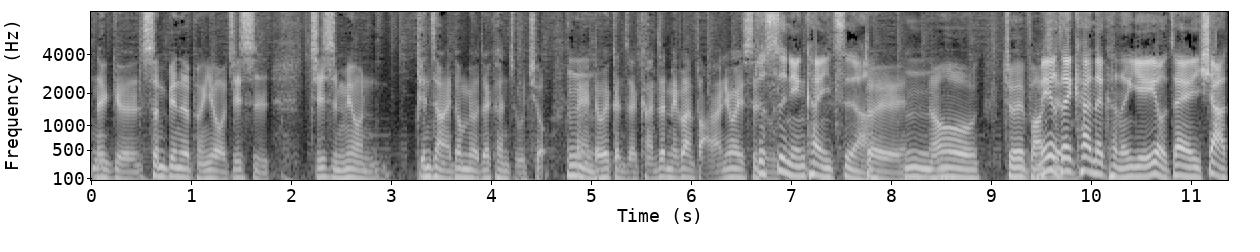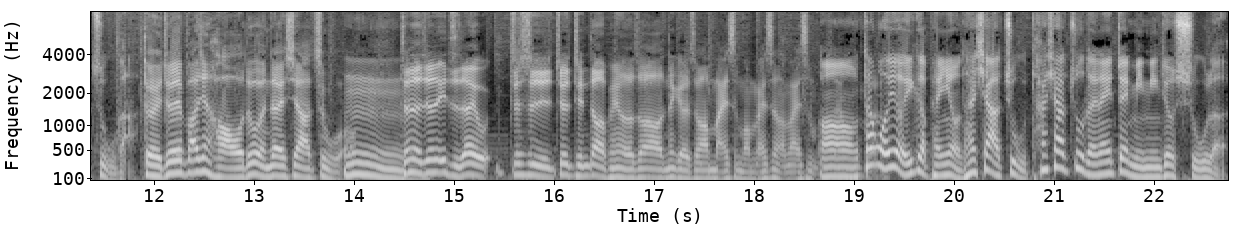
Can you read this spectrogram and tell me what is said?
那个身边的朋友，即使即使没有平常也都没有在看足球，但也都会跟着看，这没办法啊，因为是就四年看一次啊。对，嗯，然后就会发现没有在看的，可能也有在下注吧。对，就会发现好多人在下注，嗯，真的就是一直在，就是就听到朋友都说那个时候买什么买什么买什么。哦，但我有一个朋友，他下注，他下注的那一队明明就输了，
